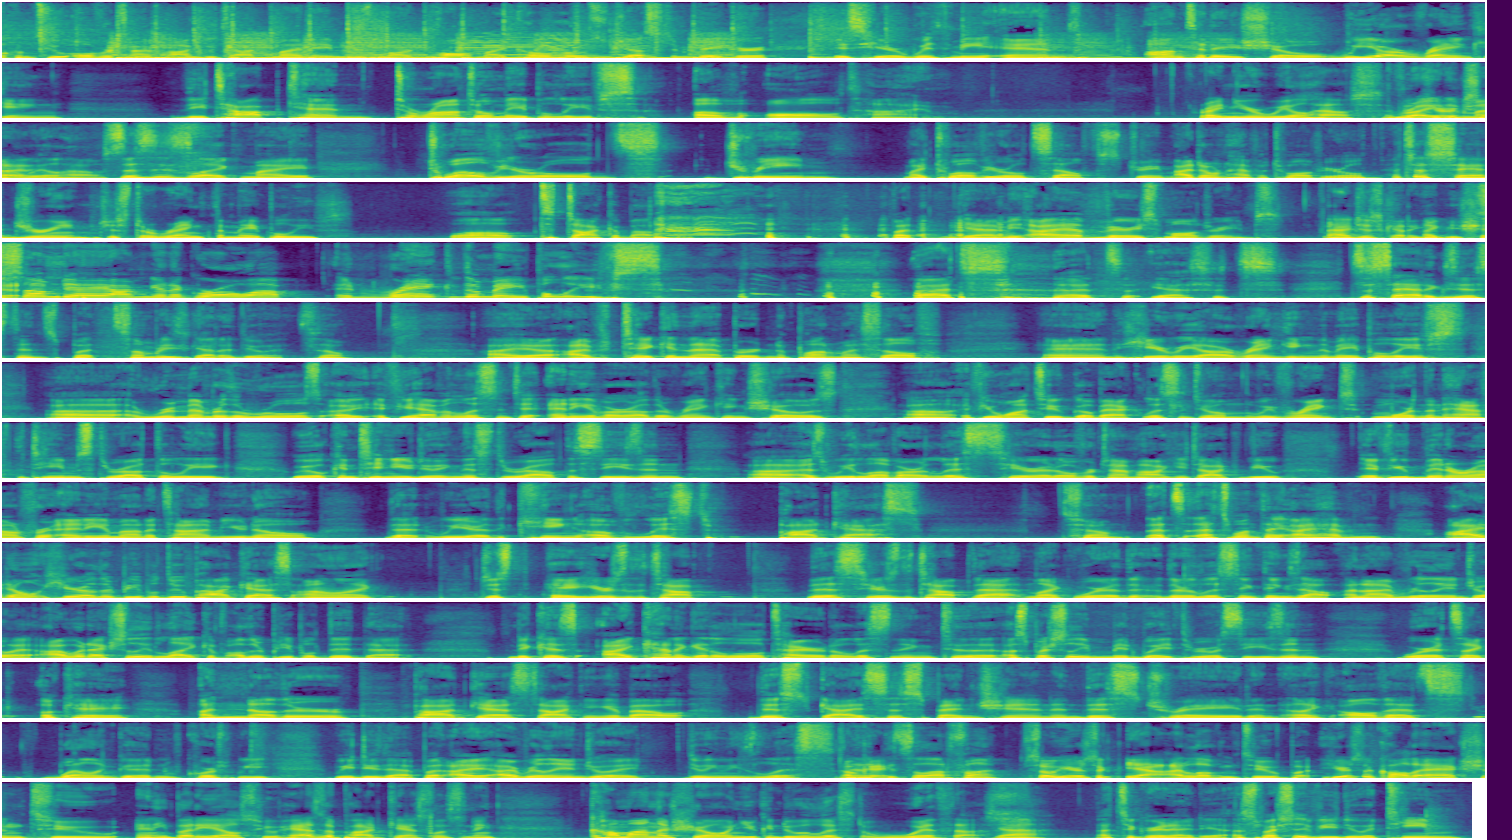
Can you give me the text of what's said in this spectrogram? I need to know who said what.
Speaker 1: welcome to Overtime Hockey Talk. My name is Mark Paul. My co host Justin Baker is here with me. And on today's show, we are ranking the top 10 Toronto Maple Leafs of all time.
Speaker 2: Right in your wheelhouse.
Speaker 1: Right in my wheelhouse. This is like my 12 year old's dream, my 12 year old self's dream. I don't have a 12 year old.
Speaker 2: That's a sad dream, just to rank the Maple Leafs.
Speaker 1: Well, to talk about them. but yeah, I mean, I have very small dreams.
Speaker 2: I just got to give you shit.
Speaker 1: someday I'm gonna grow up and rank the Maple Leafs. that's that's yes, it's it's a sad existence, but somebody's got to do it. So I uh, I've taken that burden upon myself, and here we are ranking the Maple Leafs. Uh, remember the rules. Uh, if you haven't listened to any of our other ranking shows, uh, if you want to go back listen to them, we've ranked more than half the teams throughout the league. We will continue doing this throughout the season uh, as we love our lists here at Overtime Hockey Talk. If you if you've been around for any amount of time, you know that we are the king of list podcasts. So that's that's one thing I haven't. I don't hear other people do podcasts. I'm like, just hey, here's the top this, here's the top that, and like where they're, they're listing things out, and I really enjoy it. I would actually like if other people did that because I kind of get a little tired of listening to the, especially midway through a season, where it's like, okay, another podcast talking about this guy's suspension and this trade and like all that's well and good and of course we we do that but i i really enjoy doing these lists i think
Speaker 2: Okay.
Speaker 1: it's a lot of fun
Speaker 2: so here's a, yeah, I love them too. But here's a call to action to anybody else who has a podcast listening. Come on the show and you can do a list with us.
Speaker 1: Yeah, that's a great idea, especially if you do a team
